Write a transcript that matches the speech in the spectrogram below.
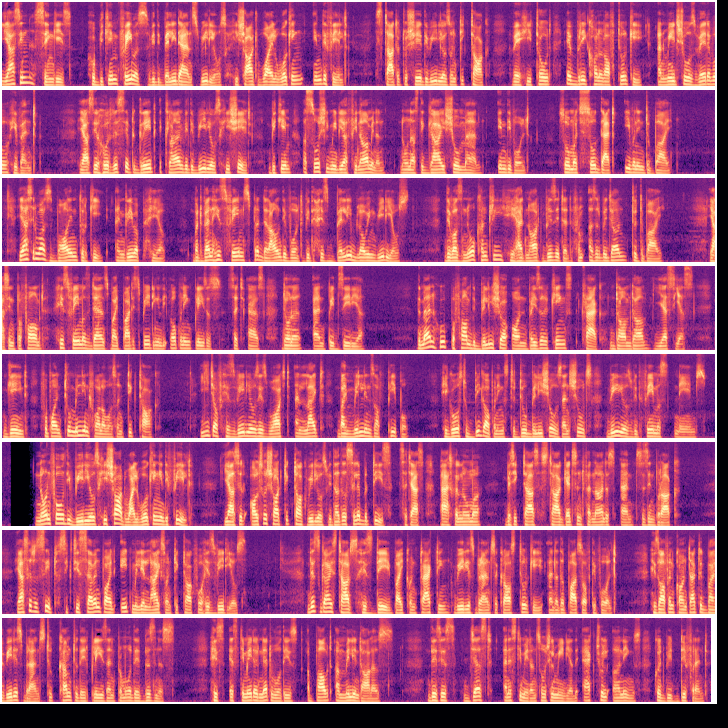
Yasin Cengiz, who became famous with the belly dance videos he shot while working in the field, started to share the videos on TikTok where he toured every corner of Turkey and made shows wherever he went. Yasin, who received great acclaim with the videos he shared, became a social media phenomenon known as the guy showman in the world, so much so that even in Dubai. Yasin was born in Turkey and grew up here, but when his fame spread around the world with his belly blowing videos, there was no country he had not visited from Azerbaijan to Dubai. Yasin performed his famous dance by participating in the opening places such as Doner and Pizzeria. The man who performed the belly Show on Biser King's track Dom Dom Yes Yes gained 4.2 million followers on TikTok. Each of his videos is watched and liked by millions of people. He goes to big openings to do belly shows and shoots videos with famous names. Known for the videos he shot while working in the field, Yasin also shot TikTok videos with other celebrities such as Pascal Nouma, Besiktas star Gedson Fernandes and CZN Burak. Yasin received 67.8 million likes on TikTok for his videos. This guy starts his day by contracting various brands across Turkey and other parts of the world. He's often contacted by various brands to come to their place and promote their business. His estimated net worth is about a million dollars. This is just an estimate on social media. The actual earnings could be different.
